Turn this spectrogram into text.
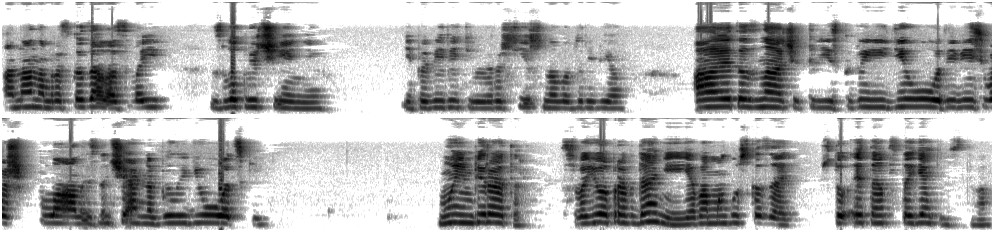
она нам рассказала о своих злоключениях. И повелитель Руси снова взревел. А это значит, Лиск, вы идиот, и весь ваш план изначально был идиотский. Мой император, свое оправдание я вам могу сказать, что это обстоятельства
